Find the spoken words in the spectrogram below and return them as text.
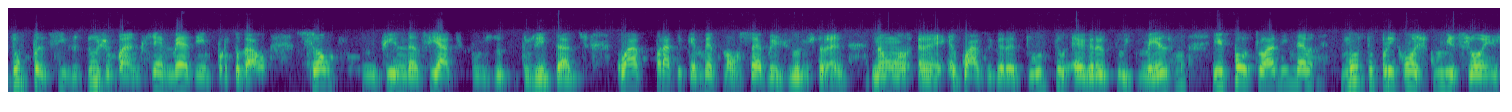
do passivo dos bancos, em média em Portugal, são financiados pelos depositantes, quase praticamente não recebem juros, eh, não, eh, é quase gratuito, é gratuito mesmo, e por outro lado ainda multiplicam as comissões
